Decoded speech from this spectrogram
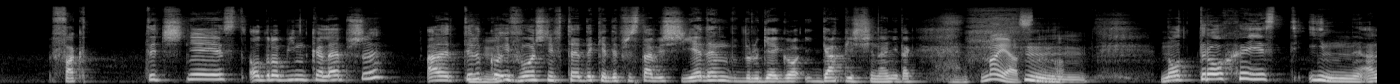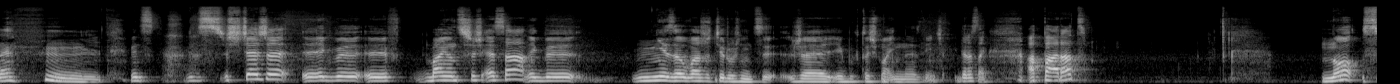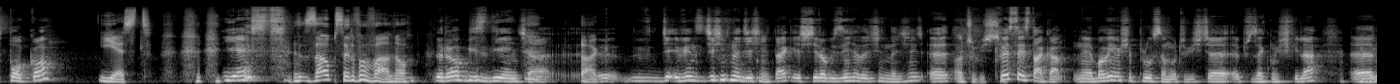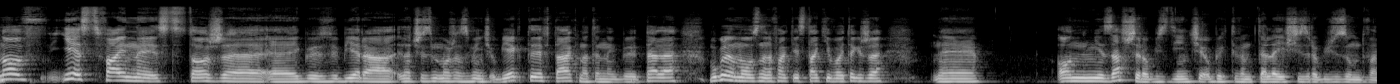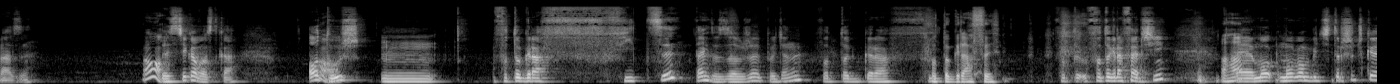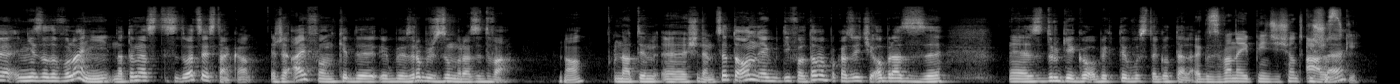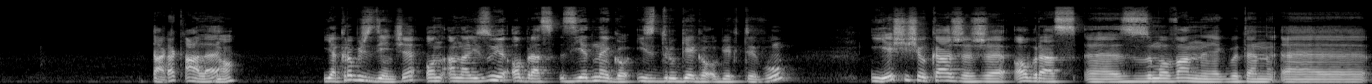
Faktycznie jest odrobinkę lepszy, ale tylko mhm. i wyłącznie wtedy, kiedy przystawisz jeden do drugiego i gapisz się na nie tak. No jasne. No. Hmm. No trochę jest inny, ale hmm. Więc, więc szczerze, jakby y, mając 6S-a, jakby nie zauważycie różnicy, że jakby ktoś ma inne zdjęcia. I teraz tak, aparat no spoko, jest. Jest. Zaobserwowano. Robi zdjęcia. Tak. E, więc 10 na 10, tak? Jeśli robi zdjęcia, to 10 na 10. E, oczywiście. Kwestia jest taka. E, bawiłem się plusem oczywiście przez jakąś chwilę. Mhm. No, jest fajne jest to, że jakby wybiera, znaczy można zmienić obiektyw, tak? Na ten jakby tele. W ogóle mało fakt jest taki, Wojtek, że on nie zawsze robi zdjęcie obiektywem tele, jeśli zrobisz zoom dwa razy. O. To jest ciekawostka. Otóż mm, fotograficy, tak to jest dobrze powiedziane? Fotograf... Fotografy. Foto, fotografersi e, mo mogą być troszeczkę niezadowoleni, natomiast sytuacja jest taka, że iPhone, kiedy jakby zrobisz zoom razy dwa no. na tym e, 7C, to on jakby defaultowo pokazuje ci obraz z, e, z drugiego obiektywu z tego tele. Tak zwanej 56. Ale, tak, tak, ale no jak robisz zdjęcie, on analizuje obraz z jednego i z drugiego obiektywu i jeśli się okaże, że obraz e, zoomowany jakby ten e,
